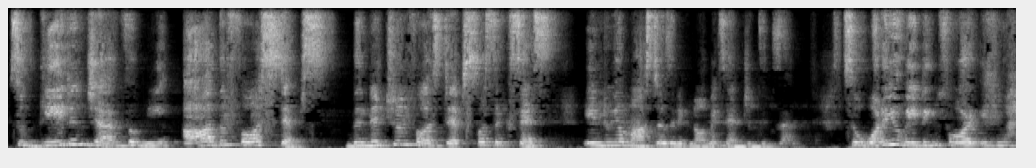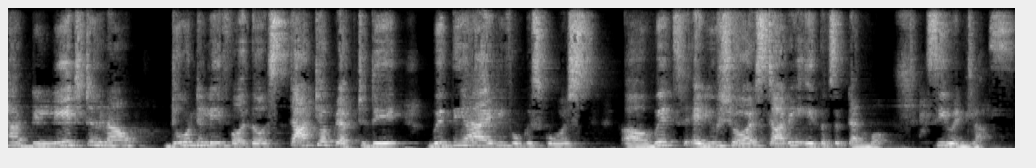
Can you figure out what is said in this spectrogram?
So GATE and JAM for me are the first steps, the literal first steps for success into your master's in economics entrance exam. So what are you waiting for? If you have delayed till now, don't delay further. Start your prep today with the IIT focus course uh, with EduSure starting 8th of September. See you in class.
